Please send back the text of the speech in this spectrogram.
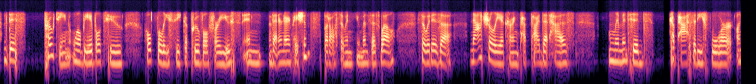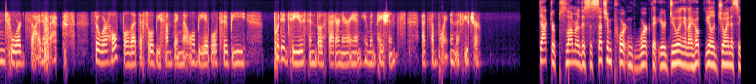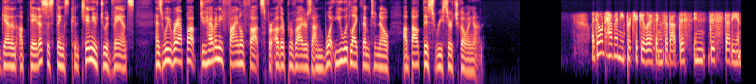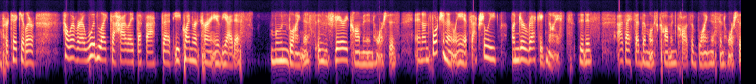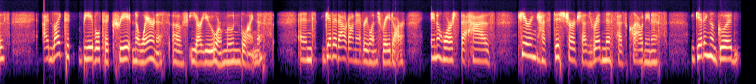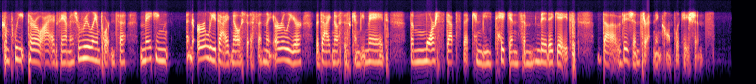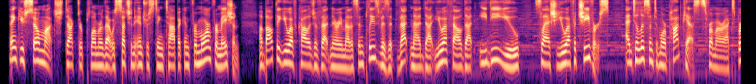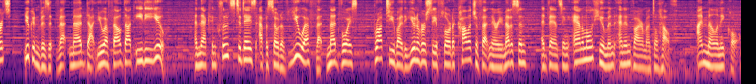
this protein will be able to hopefully seek approval for use in veterinary patients, but also in humans as well. So it is a naturally occurring peptide that has limited capacity for untoward side effects. So we're hopeful that this will be something that will be able to be put into use in both veterinary and human patients at some point in the future. Dr. Plummer, this is such important work that you're doing, and I hope you'll join us again and update us as things continue to advance. As we wrap up, do you have any final thoughts for other providers on what you would like them to know about this research going on? I don't have any particular things about this in this study in particular. However, I would like to highlight the fact that equine recurrent uveitis, moon blindness, is very common in horses. And unfortunately, it's actually under recognized. It is, as I said, the most common cause of blindness in horses. I'd like to be able to create an awareness of ERU or moon blindness and get it out on everyone's radar in a horse that has tearing, has discharge, has redness, has cloudiness. Getting a good, complete, thorough eye exam is really important to making an early diagnosis. And the earlier the diagnosis can be made, the more steps that can be taken to mitigate the vision threatening complications. Thank you so much, Dr. Plummer. That was such an interesting topic. And for more information about the UF College of Veterinary Medicine, please visit vetmed.ufl.edu slash ufachievers. And to listen to more podcasts from our experts, you can visit vetmed.ufl.edu. And that concludes today's episode of UF Vet Med Voice, brought to you by the University of Florida College of Veterinary Medicine, advancing animal, human, and environmental health. I'm Melanie Cole.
